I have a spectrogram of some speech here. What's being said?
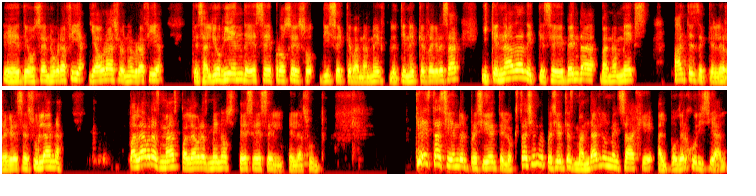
Eh, de oceanografía y ahora oceanografía que salió bien de ese proceso, dice que Banamex le tiene que regresar y que nada de que se venda Banamex antes de que le regrese su lana. Palabras más, palabras menos, ese es el, el asunto. ¿Qué está haciendo el presidente? Lo que está haciendo el presidente es mandarle un mensaje al Poder Judicial.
